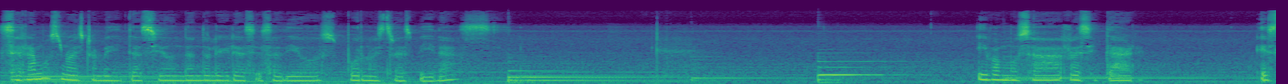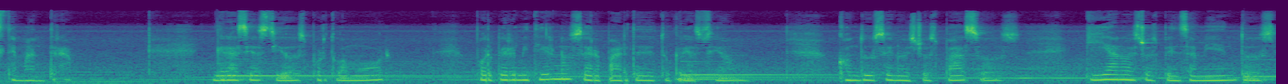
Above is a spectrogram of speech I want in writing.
Cerramos nuestra meditación dándole gracias a Dios por nuestras vidas. Y vamos a recitar este mantra. Gracias Dios por tu amor, por permitirnos ser parte de tu creación. Conduce nuestros pasos Guía nuestros pensamientos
